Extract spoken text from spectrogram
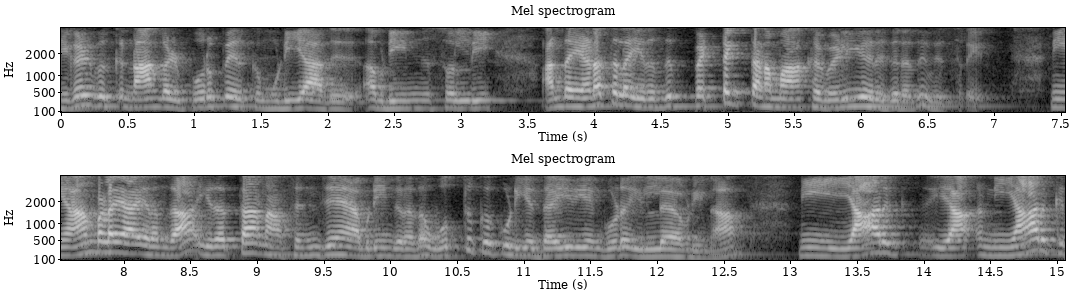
நிகழ்வுக்கு நாங்கள் பொறுப்பேற்க முடியாது அப்படின்னு சொல்லி அந்த இடத்துல இருந்து பெட்டைத்தனமாக வெளியேறுகிறது இஸ்ரேல். நீ ஆம்பளையாக இருந்தால் இதைத்தான் நான் செஞ்சேன் அப்படிங்கிறத ஒத்துக்கக்கூடிய தைரியம் கூட இல்லை அப்படின்னா நீ யாருக்கு யா நீ யாருக்கு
